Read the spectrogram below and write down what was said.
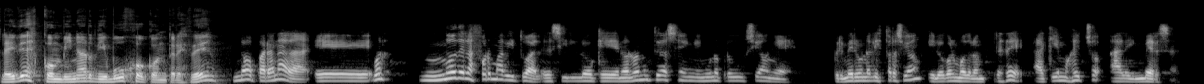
¿La idea es combinar dibujo con 3D? No, para nada. Eh, bueno, no de la forma habitual. Es decir, lo que normalmente hacen en una producción es primero una ilustración y luego el modelo en 3D. Aquí hemos hecho a la inversa.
